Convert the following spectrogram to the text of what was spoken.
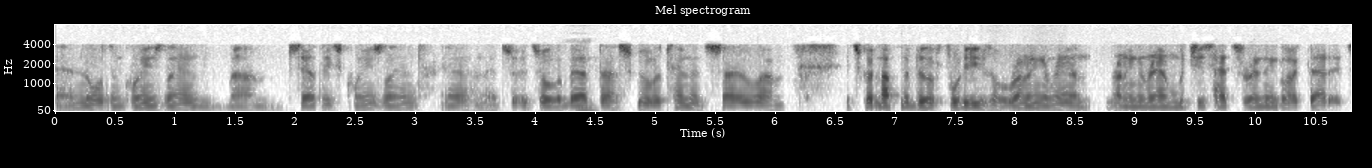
and northern Queensland, um, southeast Queensland, and it's it's all about uh, school attendance. So um, it's got nothing to do with footies or running around running around witches hats or anything like that. It's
